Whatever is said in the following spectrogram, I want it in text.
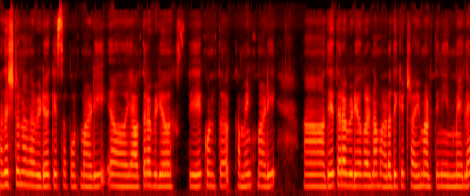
ಆದಷ್ಟು ನನ್ನ ವಿಡಿಯೋಕ್ಕೆ ಸಪೋರ್ಟ್ ಮಾಡಿ ಯಾವ ಥರ ವಿಡಿಯೋಸ್ ಬೇಕು ಅಂತ ಕಮೆಂಟ್ ಮಾಡಿ ಅದೇ ಥರ ವಿಡಿಯೋಗಳನ್ನ ಮಾಡೋದಕ್ಕೆ ಟ್ರೈ ಮಾಡ್ತೀನಿ ಇನ್ಮೇಲೆ.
